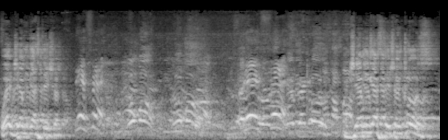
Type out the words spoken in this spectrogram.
Where Gem gas station? No more, no more. Gem gas station closed.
